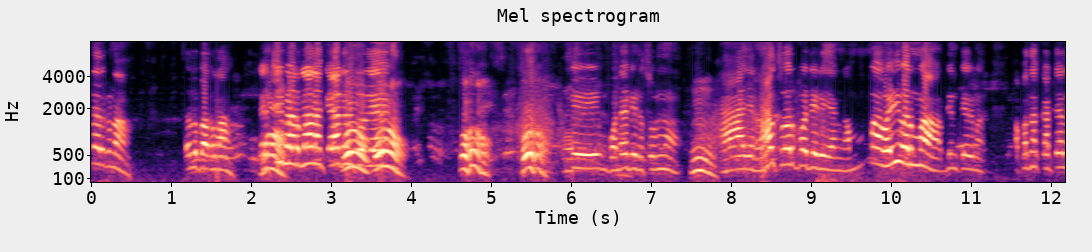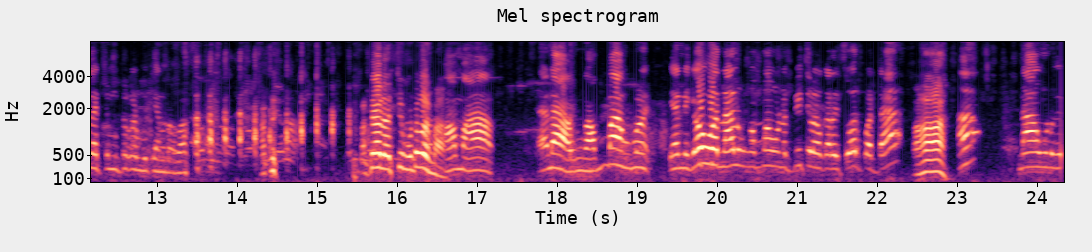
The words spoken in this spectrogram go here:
என்ன இருக்கணும் சொல்லு பார்க்கலாம். லட்சுமி மேடம் நான் கேட்டேன் பொண்டாட்டிட்ட சொல்லணும். ஆயிரம் நாள் சோறு போட்டாடி எங்க அம்மா வழி வருமா அப்படின்னு கேட்கணும் அப்பதான் கட்டையில லட்சுமி முட்டை குழம்பு அனுப்புவா. கட்டையில வச்சு முட்டை குழம்பா ஆமா. ஏடா உங்க அம்மா என்னைக்கோ ஒரு நாள் உங்க அம்மா உன்னை பீச்சில் உட்கார சோறு போட்டா? நான் உனக்கு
